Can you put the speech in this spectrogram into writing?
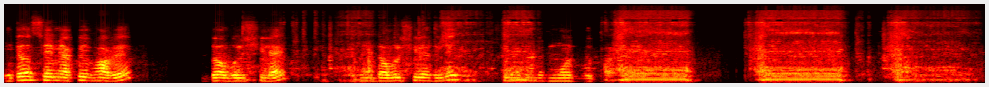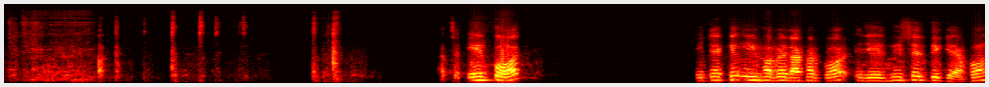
এটাও সেম একই ভাবে ডবল সেলাই ডবল সেলাই দিলে মজবুত হয়। আচ্ছা এরপর এটাকে এইভাবে রাখার পর এই যে নিচের দিকে এখন,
